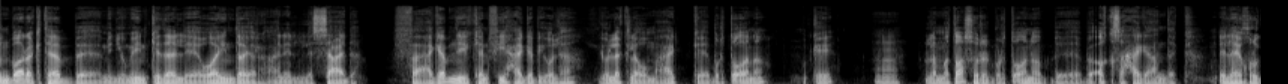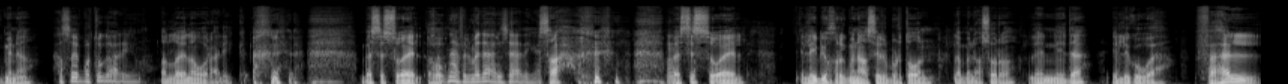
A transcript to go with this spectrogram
كنت بقرأ كتاب من يومين كده لواين داير عن السعادة. فعجبني كان في حاجة بيقولها. يقول لك لو معاك برتقانة okay. لما تعصر البرتقانة بأقصى حاجة عندك إيه اللي هيخرج منها؟ عصير برتقالي. الله ينور عليك. بس السؤال هو في المدارس هذه صح. بس السؤال ليه بيخرج منها عصير البرتقال لما نعصرها؟ لأن ده اللي جواها. فهل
